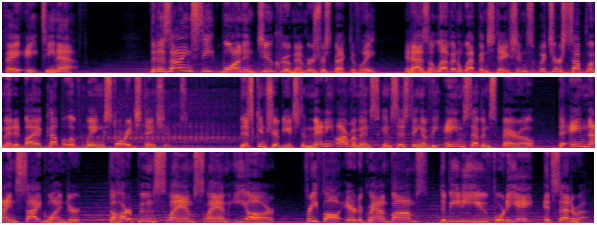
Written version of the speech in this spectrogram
FA 18F. The design seat one and two crew members, respectively. It has 11 weapon stations, which are supplemented by a couple of wing storage stations. This contributes to many armaments consisting of the AIM 7 Sparrow, the AIM 9 Sidewinder, the Harpoon Slam Slam ER, freefall air to ground bombs, the BDU 48, etc.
